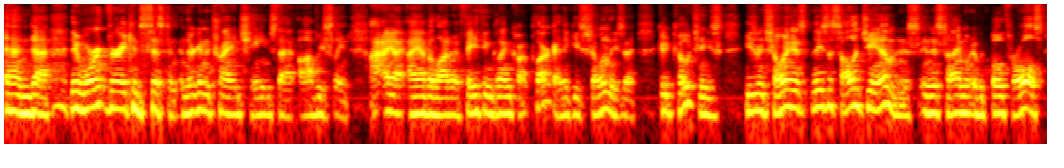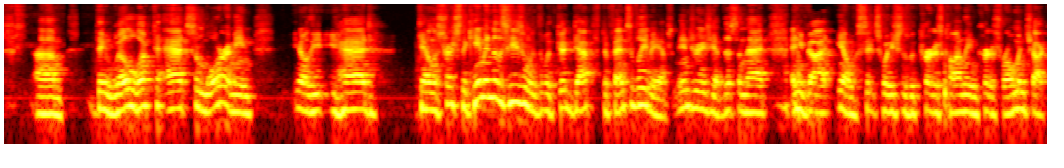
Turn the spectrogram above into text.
And uh, they weren't very consistent and they're going to try and change that obviously. I, I, I have a lot of faith in glenn clark. I think he's shown he's a good coach and he's he's been showing his, he's a solid gm in his, in his time with both roles. Um, they will look to add some more. I mean you know the, you had down the stretch. They came into the season with, with good depth defensively, but you have some injuries, you have this and that, and you've got you know situations with Curtis Conley and Curtis Romanchuk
